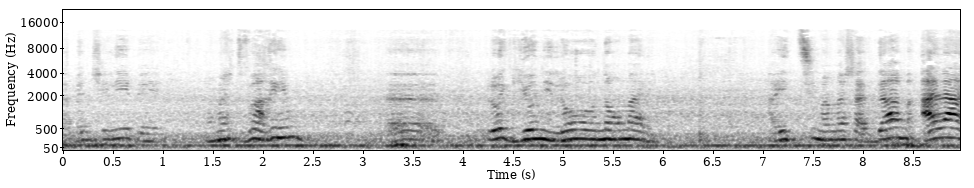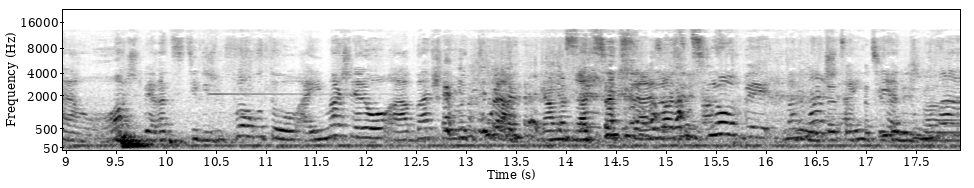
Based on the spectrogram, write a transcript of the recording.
לבן שלי ואומר דברים אה, לא הגיוני, לא נורמלי. הייתי ממש אדם עלה על הראש ורציתי לשבור אותו, האימא שלו, האבא שלו, את כולם. גם רציתי לעלות אצלו, וממש הייתי אדומה,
